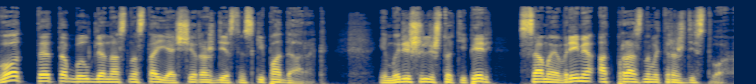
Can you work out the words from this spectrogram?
Вот это был для нас настоящий рождественский подарок. И мы решили, что теперь самое время отпраздновать Рождество.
